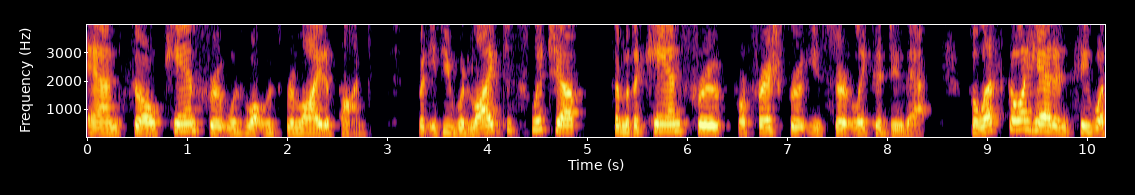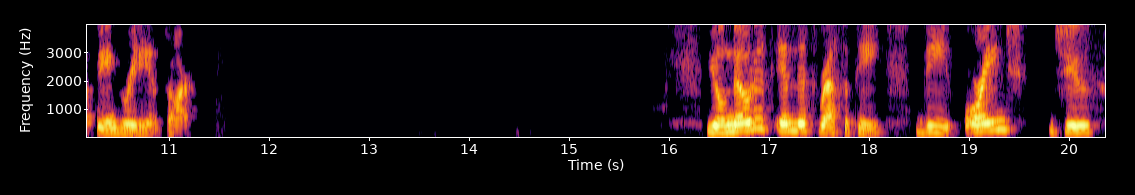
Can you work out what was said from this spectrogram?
And so canned fruit was what was relied upon. But if you would like to switch up some of the canned fruit for fresh fruit, you certainly could do that. So let's go ahead and see what the ingredients are. You'll notice in this recipe, the orange juice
